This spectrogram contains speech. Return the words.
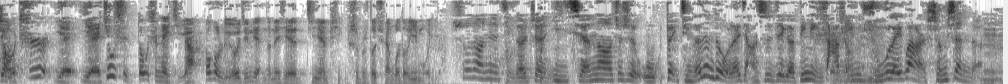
小吃也也就是都是那几样。包括旅游景点的那些纪念品，是不是都全国都一模一样？说到那个景德镇，以前呢，就是我对景德镇对我来讲是这个鼎鼎大名、如雷贯耳、神圣的。嗯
